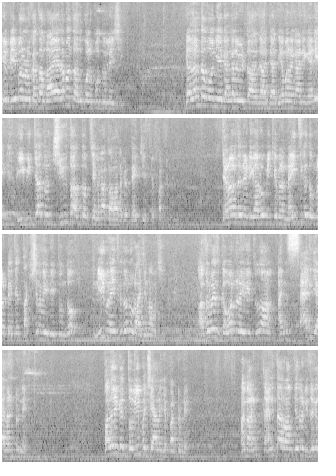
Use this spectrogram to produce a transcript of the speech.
ఏ పేపర్లో కథలు రాయాలి మనం చదువుకోవాలి పొద్దున్న లేచి. అదంతా పోనీ గంగల పెట్ట అది- అదేమన్నా కానీ కానీ ఈ విద్యార్థుల జీవితాలతో చెలగాటాలని అక్కడ దయచేసి చెప్పండి. జనార్దన్ రెడ్డి గారు మీకు ఏమైనా నైతికత ఉన్నట్టయితే తక్షణం ఏదైతుందో నీకు నైతికత నువ్వు రాజీనామా చేయి అదర్వైజ్ గవర్నర్ ఏదైతుందో ఆయన శాఖ చేయాలంటున్నాయి పదవికి తొలగింప చేయాలని చెప్పి అంటున్నాను ఆమె అనితా రామచంద్ర విధులు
